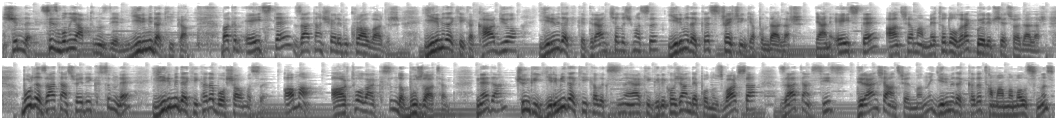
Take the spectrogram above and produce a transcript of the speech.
Şimdi siz bunu yaptınız diyelim 20 dakika. Bakın ACE'de zaten şöyle bir kural vardır. 20 dakika kardiyo, 20 dakika direnç çalışması, 20 dakika stretching yapın derler. Yani ACE'de antrenman metodu olarak böyle bir şey söylerler. Burada zaten söylediği kısım ne? 20 dakikada boşalması. Ama artı olan kısım da bu zaten. Neden? Çünkü 20 dakikalık sizin eğer ki glikojen deponuz varsa zaten siz direnç antrenmanını 20 dakikada tamamlamalısınız.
